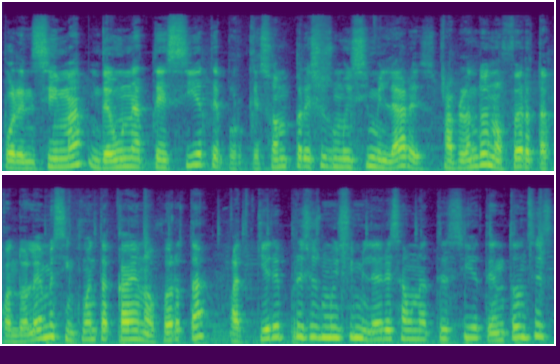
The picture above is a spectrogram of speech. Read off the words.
por encima de una T7 porque son precios muy similares. Hablando en oferta, cuando la M50 cae en oferta, adquiere precios muy similares a una T7. Entonces,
